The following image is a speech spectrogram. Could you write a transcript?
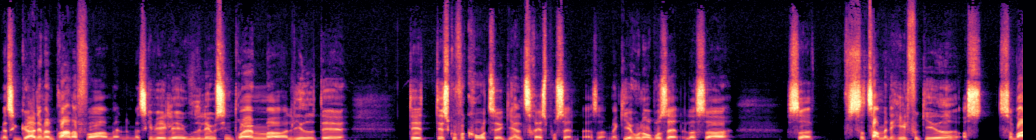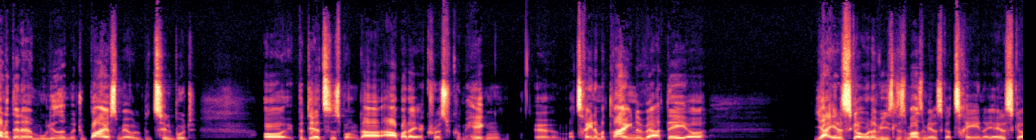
man skal gøre det, man brænder for, og man, man skal virkelig udleve sine drømme, og livet, det, det, det skulle for kort til at give 50 procent. Altså, man giver 100 procent, eller så, så, så tager man det helt for givet. Og så var der den her mulighed med Dubai, som jeg ville blive tilbudt. Og på det her tidspunkt, der arbejder jeg i CrossFit Copenhagen, øh, og træner med drengene hver dag, og jeg elsker at undervise lige så meget, som jeg elsker at træne, og jeg elsker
